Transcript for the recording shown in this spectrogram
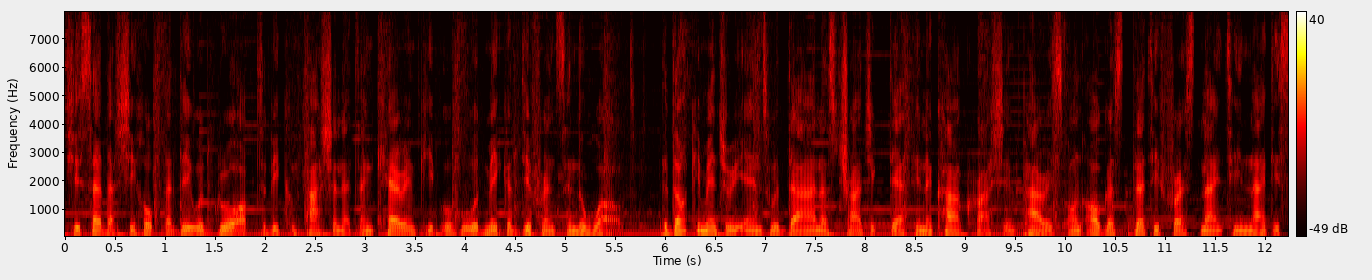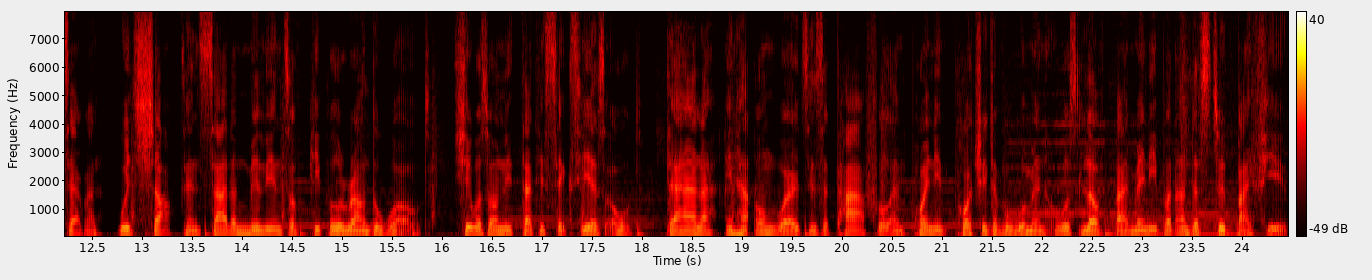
She said that she hoped that they would grow up to be compassionate and caring people who would make a difference in the world. The documentary ends with Diana's tragic death in a car crash in Paris on August 31, 1997, which shocked and saddened millions of people around the world. She was only 36 years old. Diana, in her own words, is a powerful and poignant portrait of a woman who was loved by many but understood by few.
